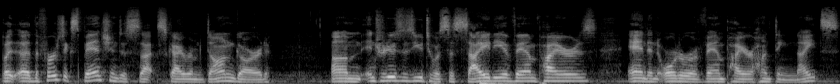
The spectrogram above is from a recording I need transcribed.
But uh, the first expansion to Skyrim, Dawnguard um, introduces you to a society of vampires and an order of vampire hunting knights,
